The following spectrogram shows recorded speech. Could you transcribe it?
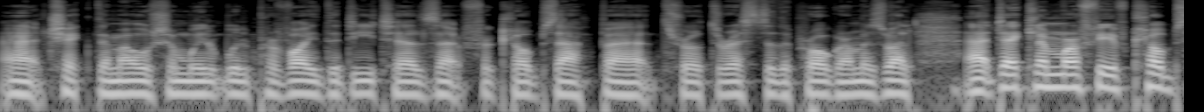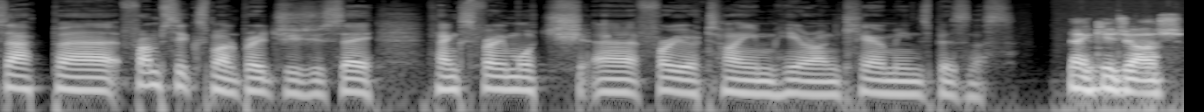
uh, check them out and we'll, we'll provide the details uh, for ClubZap uh, throughout the rest of the programme as well. Uh, Declan Murphy of ClubZap uh, from Six Mile Bridge, as you say, thanks very much for your time here on Clare Means Business. Thank you, Josh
